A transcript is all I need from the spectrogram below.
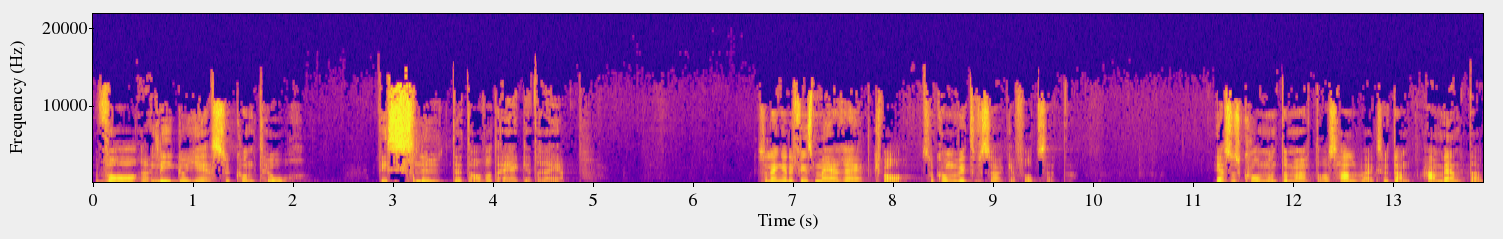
Var ligger Jesu kontor? Vid slutet av vårt eget rep. Så länge det finns mer rep kvar så kommer vi att försöka fortsätta. Jesus kommer inte att möta oss halvvägs, utan han väntar.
